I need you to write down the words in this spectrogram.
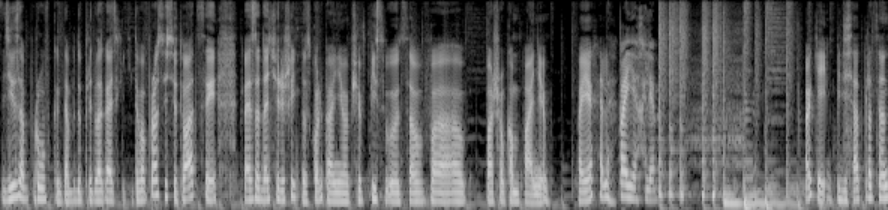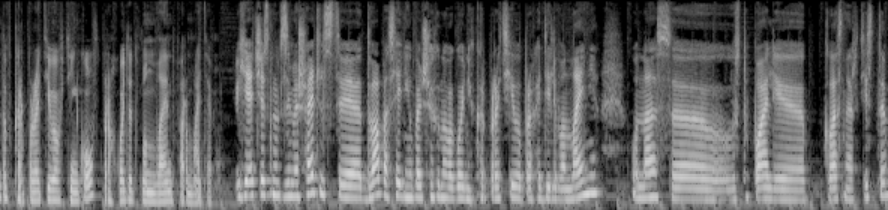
disapprove, когда буду предлагать какие-то вопросы, ситуации. Твоя задача решить, насколько они вообще вписываются в э, вашу компанию. Поехали? Поехали. Окей, 50% корпоративов Тиньков проходят в онлайн-формате. Я, честно, в замешательстве. Два последних больших новогодних корпоратива проходили в онлайне. У нас э, выступали классные артисты,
